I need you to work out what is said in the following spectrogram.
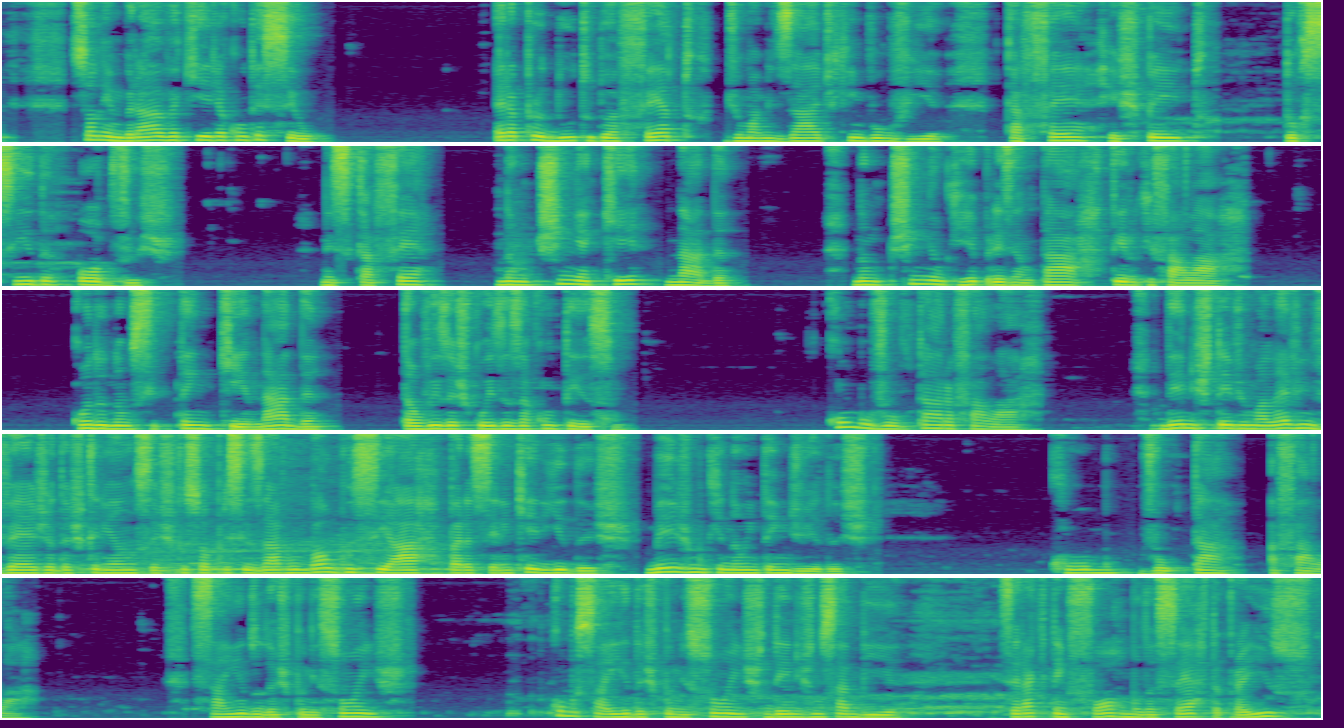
só lembrava que ele aconteceu. Era produto do afeto de uma amizade que envolvia café, respeito, torcida óbvios. Nesse café, não tinha que nada. Não tinham que representar, ter o que falar. Quando não se tem que nada, talvez as coisas aconteçam. Como voltar a falar? Denis teve uma leve inveja das crianças que só precisavam balbuciar para serem queridas, mesmo que não entendidas. Como voltar a falar? Saindo das punições, como sair das punições, Denis não sabia. Será que tem fórmula certa para isso?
